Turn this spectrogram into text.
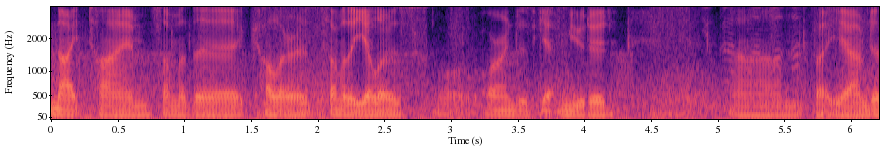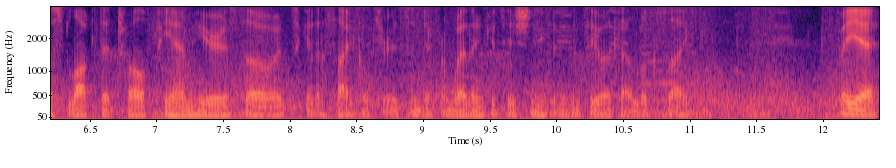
nighttime, some of the colors, some of the yellows or oranges get muted. Um, but yeah, I'm just locked at 12 p.m. here, so it's gonna cycle through some different weather conditions, and you can see what that looks like. But yeah,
